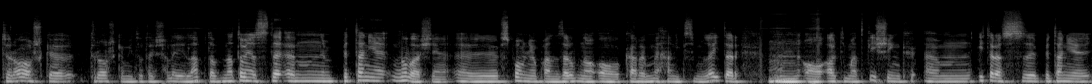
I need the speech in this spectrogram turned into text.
troszkę, troszkę mi tutaj szaleje laptop. Natomiast em, pytanie, no właśnie, e, wspomniał Pan zarówno o Car Mechanic Simulator, mm, o Ultimate Fishing i teraz e, pytanie,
